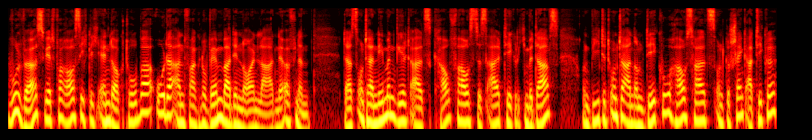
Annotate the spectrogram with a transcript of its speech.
Woolworth wird voraussichtlich Ende Oktober oder Anfang November den neuen Laden eröffnen. Das Unternehmen gilt als Kaufhaus des alltäglichen Bedarfs und bietet unter anderem Deko, Haushalts- und Geschenkartikel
